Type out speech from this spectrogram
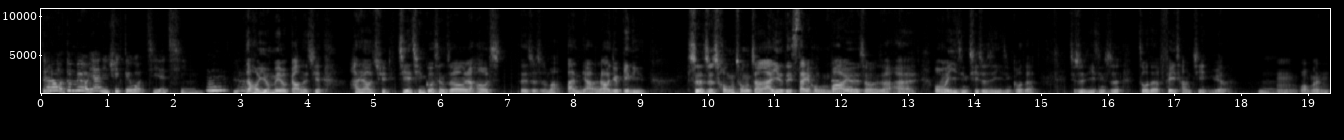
对啊，我都没有让你去给我接亲。然后又没有搞那些，还要去接亲过程中，然后那是什么伴娘，然后就给你设置重重障碍，又得塞红包，嗯又得什么什么，哎，我们已经其实是已经过得，就是已经是做的非常简约了。嗯我们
